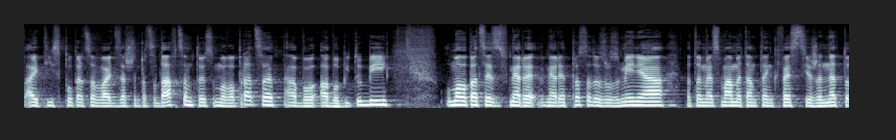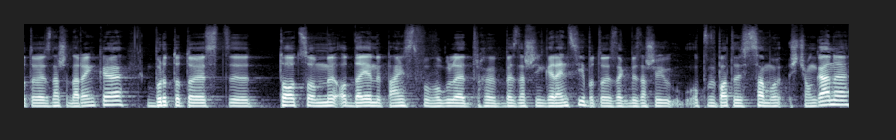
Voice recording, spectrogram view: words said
w IT współpracować z naszym pracodawcą, to jest umowa o pracę albo, albo B2B. Umowa o pracę jest w miarę, w miarę prosta do zrozumienia, natomiast mamy tam tę kwestię, że netto to jest nasze na rękę, brutto to jest y, to, co my oddajemy państwu w ogóle trochę bez naszej ingerencji, bo to jest jakby z naszej wypłaty samo ściągane.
